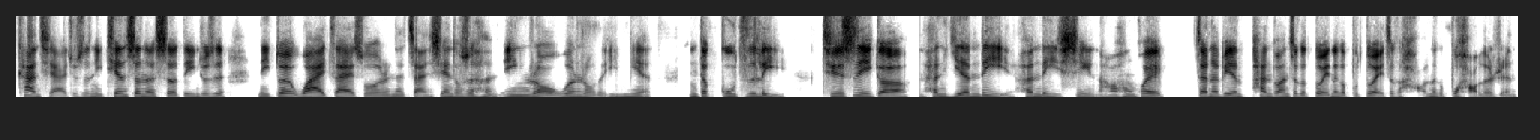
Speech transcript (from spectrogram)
看起来就是你天生的设定，就是你对外在所有人的展现都是很阴柔温柔的一面，你的骨子里其实是一个很严厉、很理性，然后很会在那边判断这个对那个不对，这个好那个不好的人，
